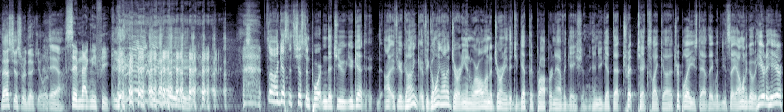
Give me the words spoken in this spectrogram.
That's just ridiculous. Yeah. C'est magnifique. so I guess it's just important that you you get uh, if you're going if you're going on a journey and we're all on a journey that you get the proper navigation and you get that TripTiks like uh, AAA used to have. They would you'd say I want to go here to here.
